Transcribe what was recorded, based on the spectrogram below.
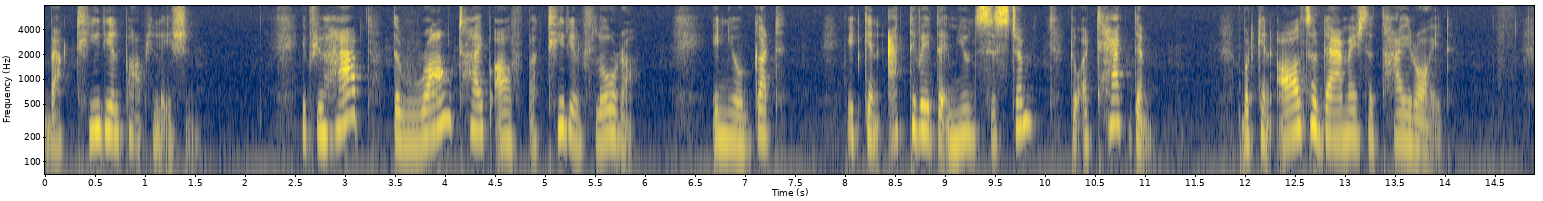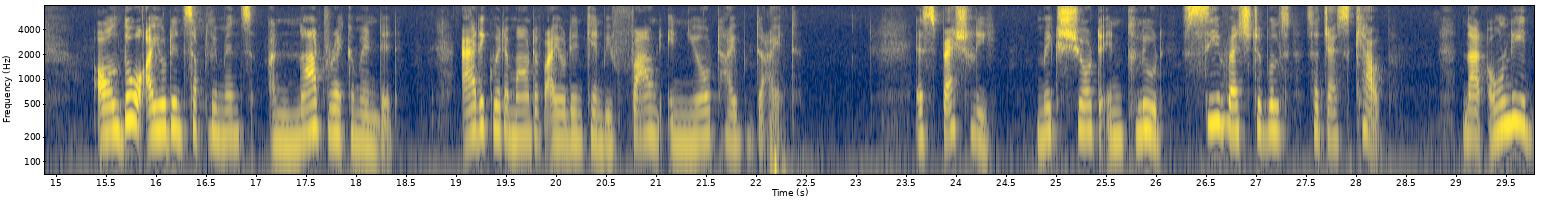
bacterial population. If you have the wrong type of bacterial flora in your gut, it can activate the immune system to attack them but can also damage the thyroid. Although iodine supplements are not recommended, adequate amount of iodine can be found in your type diet. Especially make sure to include sea vegetables such as kelp. Not only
